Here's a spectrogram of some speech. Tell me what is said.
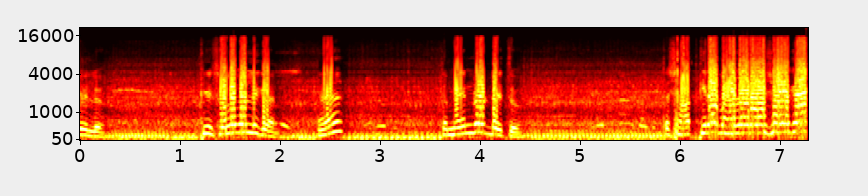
কি হলো কি, ষোলো মল্লিকান কেন? হ্যাঁ? তো মেন রোড তো। তো সাতক্ষীরা ভালো রয়েছে আগে?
